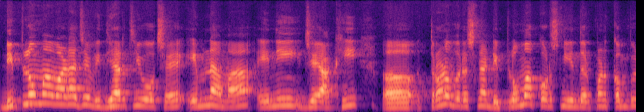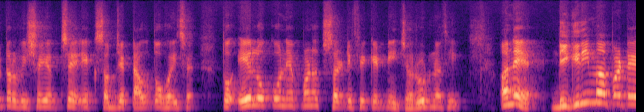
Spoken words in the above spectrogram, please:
ડિપ્લોમાવાળા જે વિદ્યાર્થીઓ છે, એમનામાં એની જે આખી ત્રણ વર્ષના ડિપ્લોમા કોર્સની અંદર પણ કમ્પ્યુટર વિષયક છે, એક સબ્જેક્ટ આવતો હોય છે, તો એ લોકોને પણ સર્ટિફિકેટની જરૂર નથી. અને ડિગ્રીમાં પટે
